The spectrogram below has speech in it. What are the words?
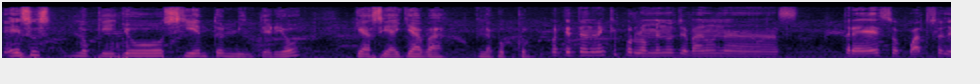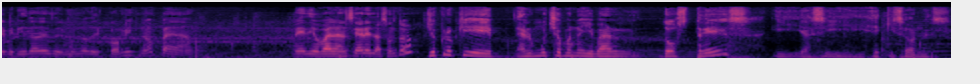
Eso es lo que yo siento en mi interior, que hacia allá va la popcorn. Porque tendrán que por lo menos llevar unas tres o cuatro celebridades del mundo del cómic, ¿no? Para medio balancear el asunto. Yo creo que a lo mucho van a llevar dos, tres y así X zonas.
